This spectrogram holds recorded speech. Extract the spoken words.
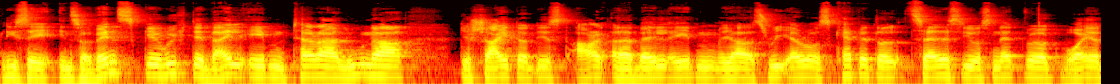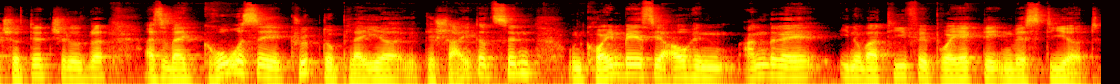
diese Insolvenzgerüchte, weil eben Terra Luna gescheitert ist, äh, weil eben ja, Three Arrows Capital, Celsius Network, Voyager Digital, also weil große Crypto-Player gescheitert sind und Coinbase ja auch in andere innovative Projekte investiert.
